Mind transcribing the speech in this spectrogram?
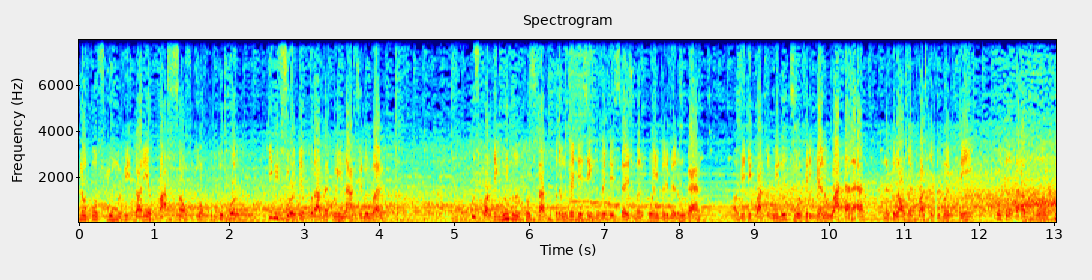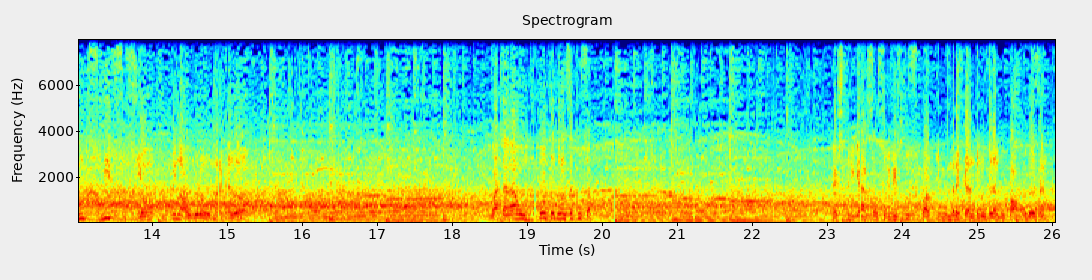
não conseguiu uma vitória face ao Futebol Clube do Porto, que iniciou a temporada com Inácio no banco. O Sporting, muito reforçado para 95-96, marcou em primeiro lugar. Aos 24 minutos, o africano Ouattara, natural da Costa do Marfim, contratado ao clube suíço Sion, inaugurou o marcador. Ouattara, um ponta de lança-pulsão. A estrear-se ao serviço do Sporting, marcando no grande palco das Antas.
